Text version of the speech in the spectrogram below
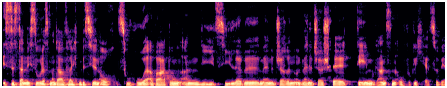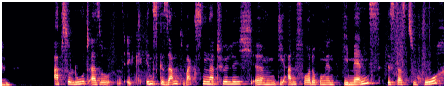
ist es dann nicht so, dass man da vielleicht ein bisschen auch zu hohe Erwartungen an die C-Level-Managerinnen und Manager stellt, dem Ganzen auch wirklich Herr zu werden? Absolut. Also ich, insgesamt wachsen natürlich ähm, die Anforderungen immens. Ist das zu hoch?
